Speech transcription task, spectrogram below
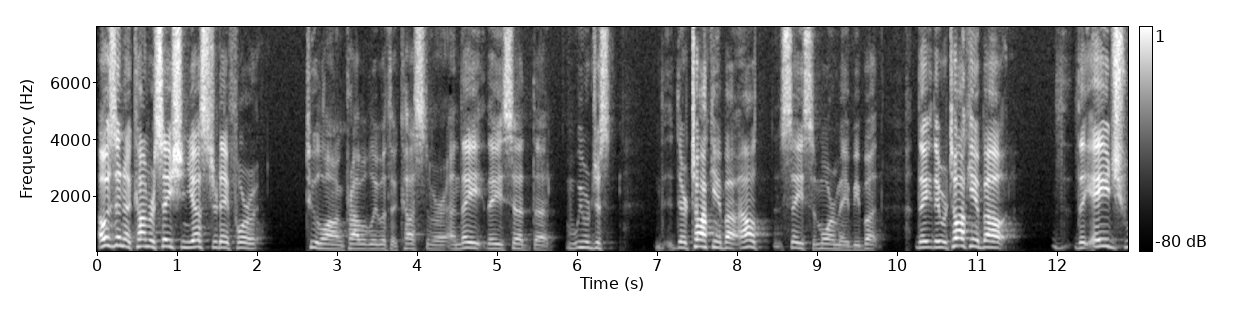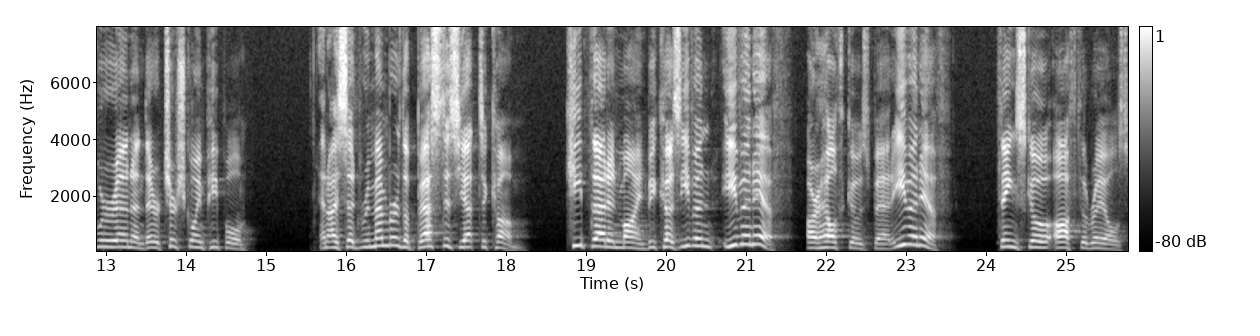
I was in a conversation yesterday for too long, probably with a customer, and they, they said that we were just, they're talking about, I'll say some more maybe, but they, they were talking about the age we're in and they're church going people. And I said, Remember, the best is yet to come. Keep that in mind because even, even if our health goes bad, even if things go off the rails,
